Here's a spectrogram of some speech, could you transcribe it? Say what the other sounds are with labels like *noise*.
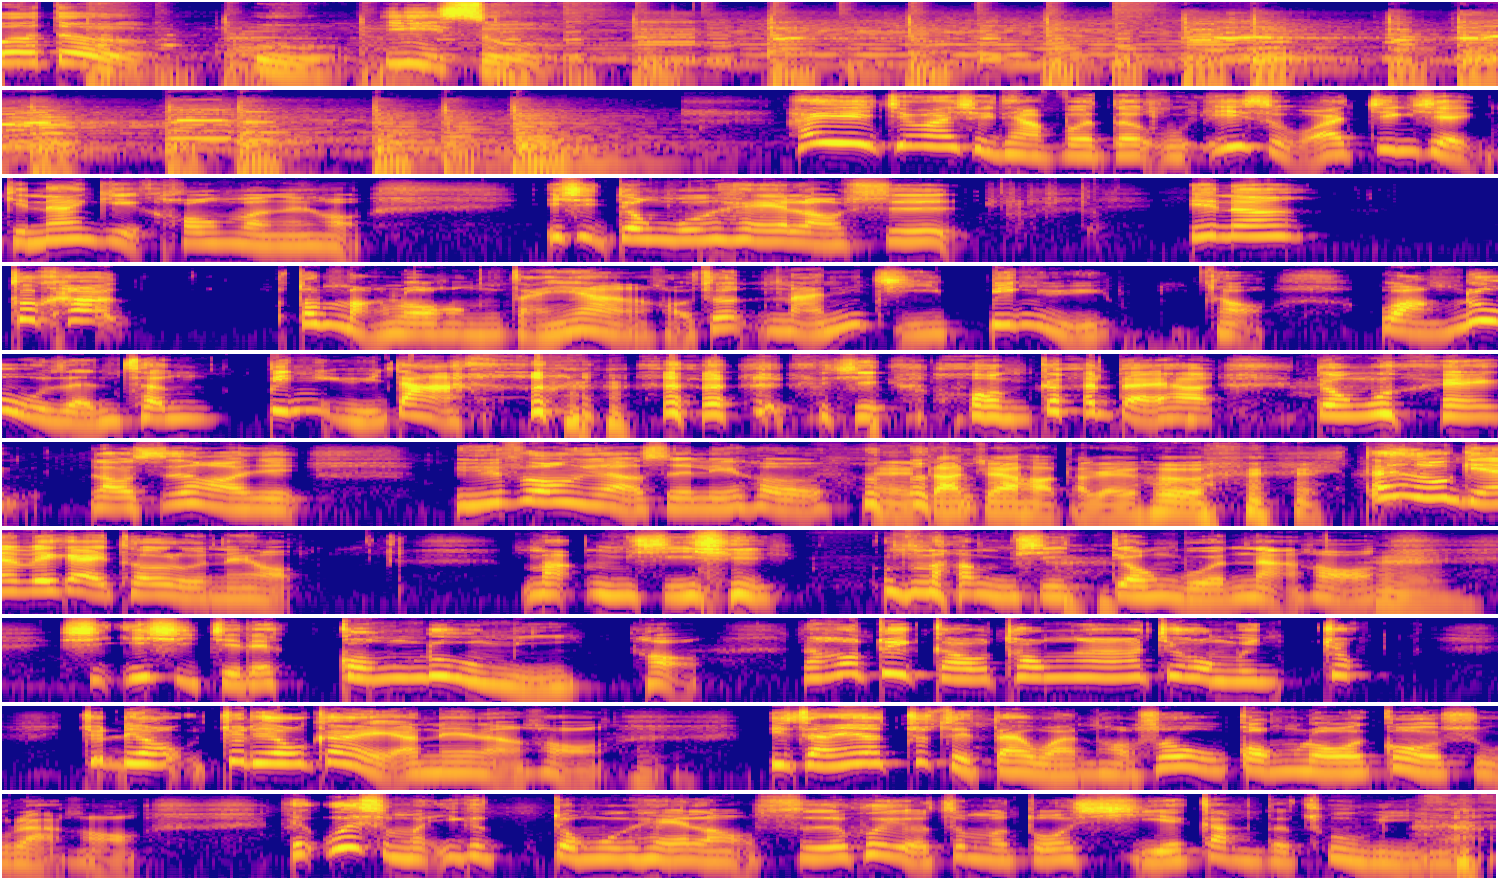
报道有艺术。嗨，今晚收听报道有艺术，我精选今天给访问的吼，伊是中文系老师，伊呢，佫较都网络红知影，吼，说南极冰鱼。好，网路人称冰鱼大，*laughs* 是皇家大学中文系老师吼，是于峰于老师你好，大家好，大家好。*laughs* 但是我今日要甲伊讨论的吼，嘛毋是 *laughs* 嘛毋是中文呐，吼，是伊是一个公路迷，吼，然后对交通啊这方面就就了就了解安尼啦，吼，伊知影就在台湾吼，所有公路的故事啦，吼。哎，为什么一个中文黑老师会有这么多斜杠的趣味呢？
